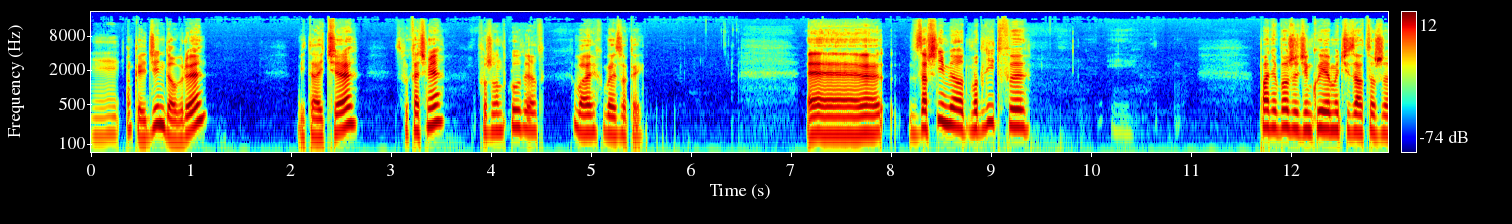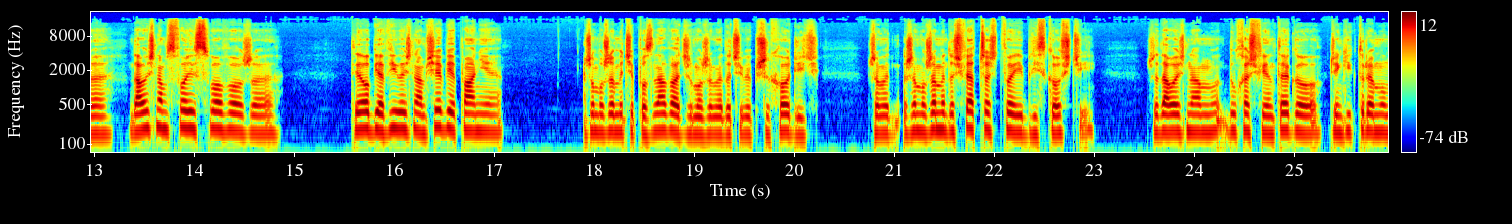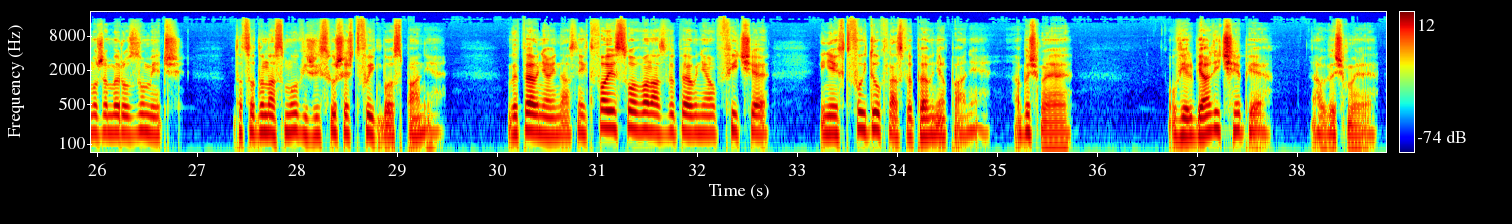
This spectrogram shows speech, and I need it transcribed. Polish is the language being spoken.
Mm, Okej, dzień dobry. Witajcie. Słychać mnie? W porządku? Chyba, chyba jest ok. Eee, zacznijmy od modlitwy. Panie Boże, dziękujemy Ci za to, że dałeś nam swoje słowo, że Ty objawiłeś nam siebie, Panie, że możemy Cię poznawać, że możemy do Ciebie przychodzić, że, my, że możemy doświadczać Twojej bliskości, że dałeś nam Ducha Świętego, dzięki któremu możemy rozumieć to, co do nas mówisz i słyszeć Twój głos, Panie. Wypełniaj nas, niech Twoje słowo nas wypełnia obficie i niech Twój duch nas wypełnia, Panie, abyśmy uwielbiali Ciebie, abyśmy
